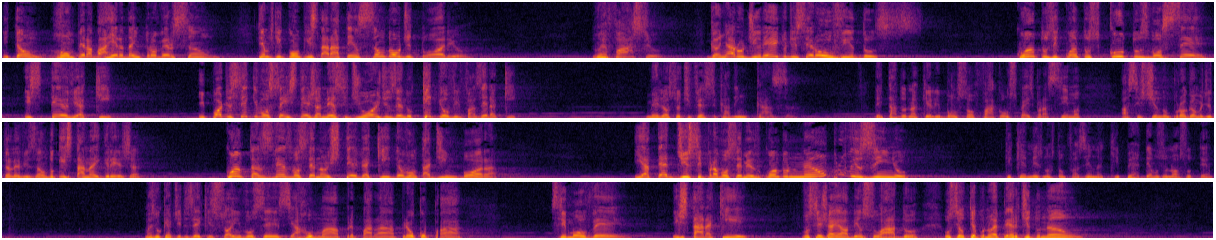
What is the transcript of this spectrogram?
Então, romper a barreira da introversão. Temos que conquistar a atenção do auditório. Não é fácil. Ganhar o direito de ser ouvidos. Quantos e quantos cultos você esteve aqui? E pode ser que você esteja nesse de hoje dizendo: O que, que eu vim fazer aqui? Melhor se eu tivesse ficado em casa, deitado naquele bom sofá, com os pés para cima, assistindo um programa de televisão, do que estar na igreja. Quantas vezes você não esteve aqui e deu vontade de ir embora? E até disse para você mesmo, quando não para o vizinho, o que, que é mesmo nós estamos fazendo aqui? Perdemos o nosso tempo. Mas eu quero te dizer que só em você se arrumar, preparar, preocupar, se mover, estar aqui, você já é abençoado. O seu tempo não é perdido, não.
